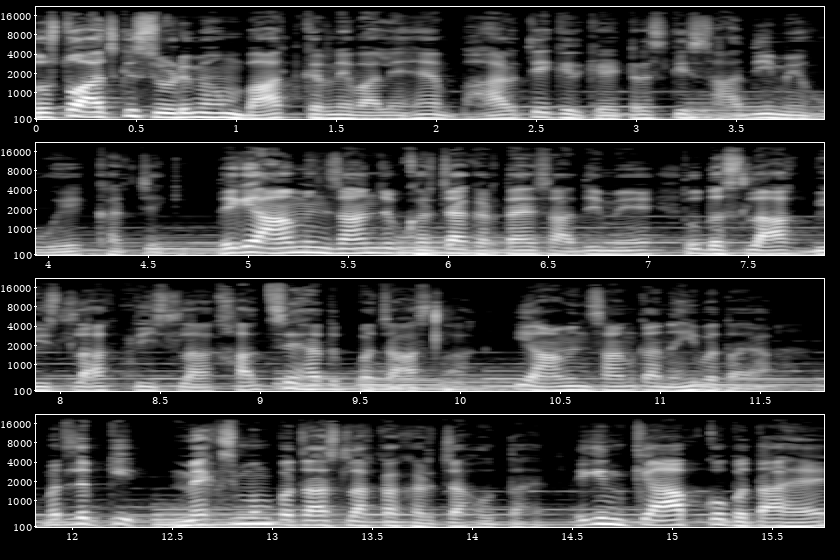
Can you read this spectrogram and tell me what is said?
दोस्तों, आज की इस वीडियो में हम बात करने वाले हैं भारतीय क्रिकेटर्स की शादी में हुए खर्चे की। देखिए, आम इंसान जब खर्चा करता है शादी में तो 10 लाख 20 लाख 30 लाख, हद से हद 50 लाख। ये आम इंसान का नहीं बताया। मतलब कि मैक्सिमम 50 लाख का खर्चा होता है। लेकिन क्या आपको पता है,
